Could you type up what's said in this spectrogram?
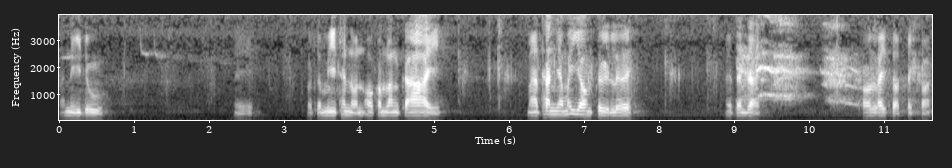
อันนี้ดูนี่ก็จะมีถนนออกกำลังกาย มาทันยังไม่ยอมตื่นเลย ไม่เป็นไรเขาไล่สดไปก่อน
